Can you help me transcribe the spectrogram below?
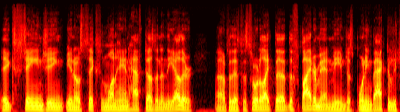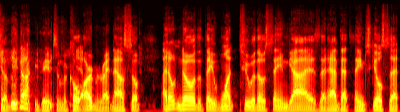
exchanging you know six in one hand, half dozen in the other. Uh, for this, it's sort of like the the Spider Man meme, just pointing back to each other, yeah. James and Mecole yeah. Hardman right now. So I don't know that they want two of those same guys that have that same skill set.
